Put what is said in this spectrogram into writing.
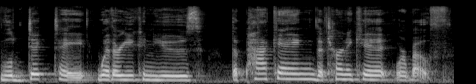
will dictate whether you can use the packing, the tourniquet, or both.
